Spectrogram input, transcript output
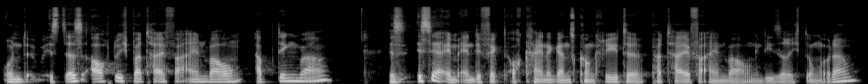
Und ist das auch durch Parteivereinbarung abdingbar? Es ist ja im Endeffekt auch keine ganz konkrete Parteivereinbarung in diese Richtung, oder?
